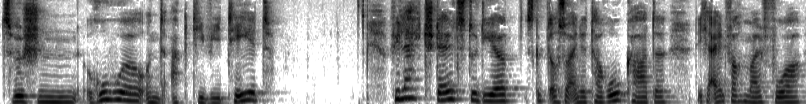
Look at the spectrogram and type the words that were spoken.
zwischen Ruhe und Aktivität. Vielleicht stellst du dir, es gibt auch so eine Tarotkarte, dich einfach mal vor,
